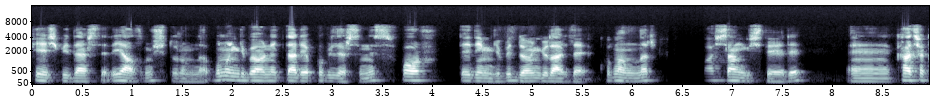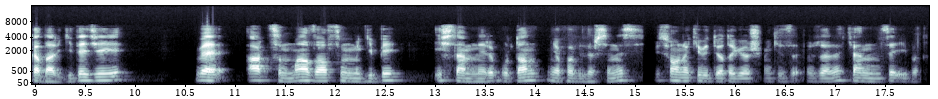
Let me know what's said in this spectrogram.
PHP dersleri yazmış durumda. Bunun gibi örnekler yapabilirsiniz. For dediğim gibi döngülerde kullanılır. Başlangıç değeri e, kaça kadar gideceği ve artsın mı azalsın mı gibi işlemleri buradan yapabilirsiniz. Bir sonraki videoda görüşmek üzere. Kendinize iyi bakın.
